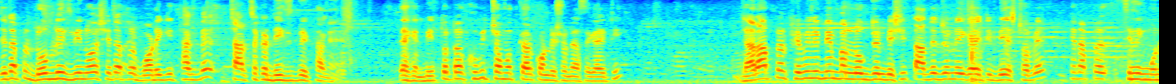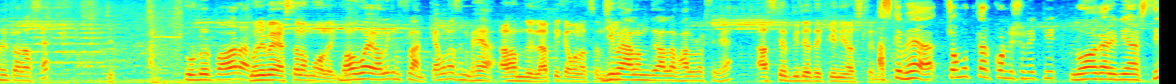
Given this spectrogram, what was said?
যেটা আপনার ডবল এক্সবি নয় সেটা আপনার বডি কিট থাকবে? চার চাকা ডিস্ক ব্রেক থাকবে। দেখেন ভিতরটা খুবই চমৎকার কন্ডিশনে আছে গাড়িটি। যারা আপনার ফ্যামিলি মেম্বার লোকজন বেশি তাদের জন্য এই গাড়িটি বেস্ট হবে। এখানে আপনার সিলিং মনিটর আছে। টু ডোর পাওয়ার ভাই আসসালামু আলাইকুম। বাবু ভাই ওয়ালাইকুম সালাম। কেমন আছেন ভাইয়া? আলহামদুলিল্লাহ আপনি কেমন আছেন জি ভাই? আলহামদুলিল্লাহ ভালো রাখছে ভাইয়া। আজকের ভিডিওতে কি নিয়ে আসলেন? আজকে ভাইয়া চমৎকার কন্ডিশনে একটি নোয়া গাড়ি নিয়ে আসছি।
